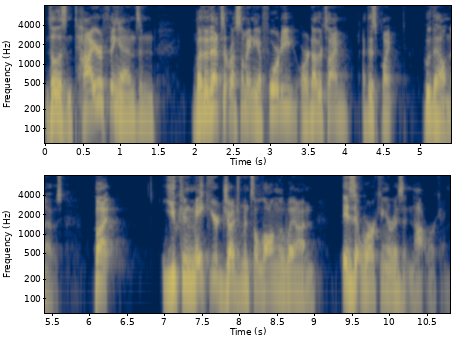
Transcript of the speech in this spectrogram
Until this entire thing ends and whether that's at WrestleMania 40 or another time at this point, who the hell knows. But you can make your judgments along the way on is it working or is it not working.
